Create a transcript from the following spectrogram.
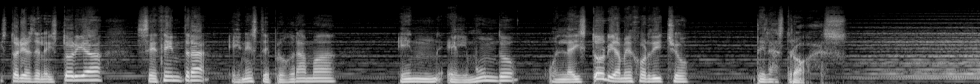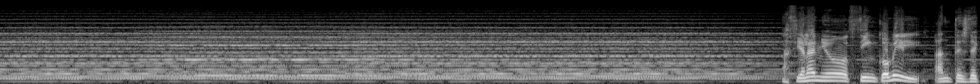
Historias de la Historia se centra en este programa en el mundo, o en la historia, mejor dicho, de las drogas. Hacia el año 5000 a.C.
